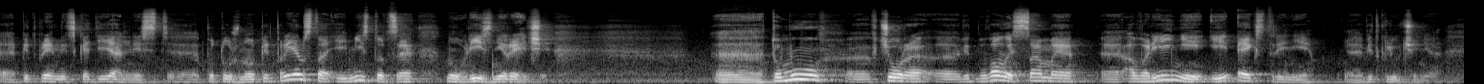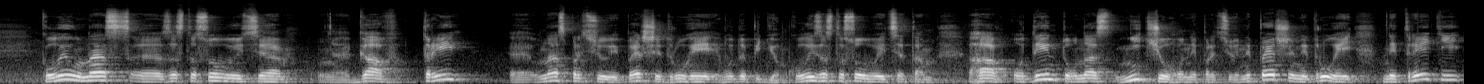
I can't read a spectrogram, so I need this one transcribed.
е, підприємницька діяльність е, потужного підприємства і місто це ну, різні речі. Е, Тому е, вчора е, відбувались саме е, аварійні і екстрені е, відключення. Коли у нас е, застосовується ГАВ-3, е, у нас працює перший, другий водопідйом. Коли застосовується там ГАВ-1, то у нас нічого не працює. Ні перший, ні другий, ні третій.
